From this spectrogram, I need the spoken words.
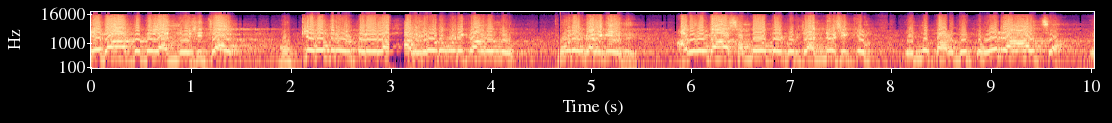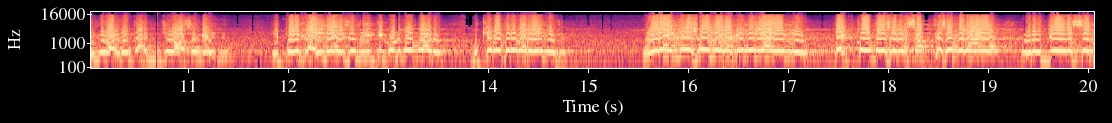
യഥാർത്ഥത്തിൽ അന്വേഷിച്ചാൽ മുഖ്യമന്ത്രി ഉൾപ്പെടെയുള്ള ആളുകളോട് കൂടി കാണുന്നു. പൂരം കലങ്ങിയത്. അതുകൊണ്ട് ആ സംഭവത്തെ കുറിച്ച് അന്വേഷിക്കും എന്ന് പറഞ്ഞിട്ട് ഒരാഴ്ച എന്ന് പറഞ്ഞിട്ട് അഞ്ചു മാസം കഴിഞ്ഞു. ഇപ്പോൾ കഴിഞ്ഞ ആഴ്ച നീട്ടിക്കൊടുത്തുകൊണ്ടാണ് മുഖ്യമന്ത്രി പറയുന്നത്. ഒരു അന്വേഷണവും നടക്കുന്നില്ല എന്ന് ഹെഡ്ക്വാർട്ടേഴ്സിലെ സത്യസന്ധനായ ഒരു ഉദ്യോഗസ്ഥൻ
